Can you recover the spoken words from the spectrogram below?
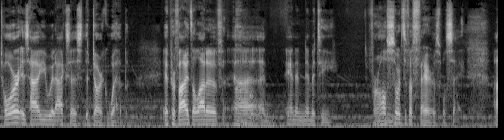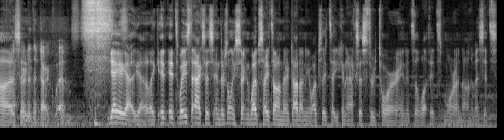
Tor is how you would access the dark web. It provides a lot of uh, Oh. An anonymity for all sorts of affairs, we'll say. Uh, I've so heard of the dark web. yeah, yeah, yeah, yeah. Like it, it's ways to access, and there's only certain websites on there, dot onion websites that you can access through Tor, and it's a lot. It's more anonymous. It's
